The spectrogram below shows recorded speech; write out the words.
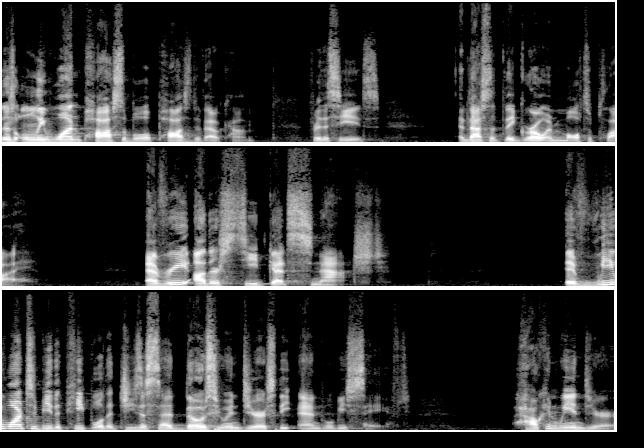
There's only one possible positive outcome for the seeds, and that's that they grow and multiply. Every other seed gets snatched. If we want to be the people that Jesus said, those who endure to the end will be saved, how can we endure?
